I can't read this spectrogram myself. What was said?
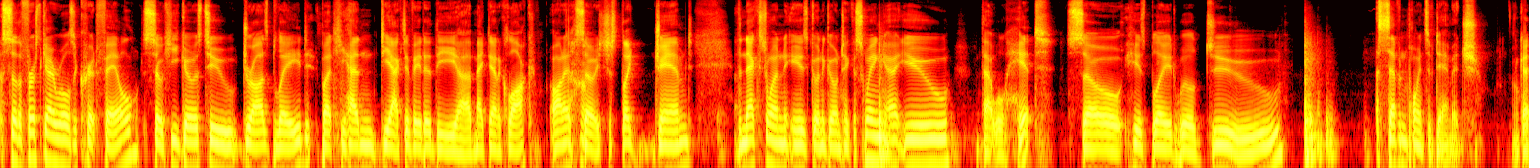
So the first guy rolls a crit fail. So he goes to draw his blade, but he hadn't deactivated the uh, magnetic lock on it. So it's just like jammed. The next one is going to go and take a swing at you. That will hit. So his blade will do seven points of damage. Okay.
